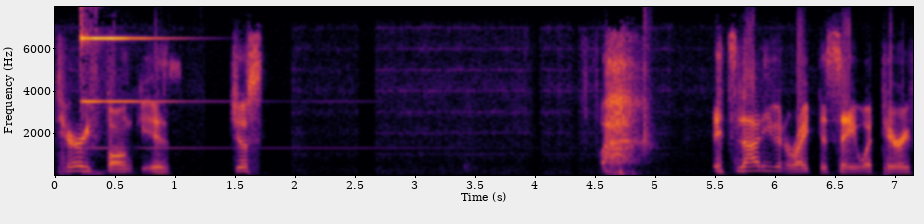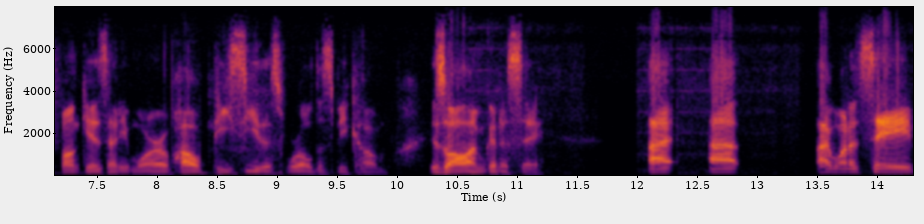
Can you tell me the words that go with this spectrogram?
Terry Funk is just. It's not even right to say what Terry Funk is anymore of how PC this world has become. Is all I'm gonna say. I uh, I want to say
